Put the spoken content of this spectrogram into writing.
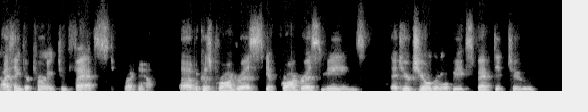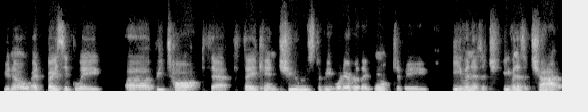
I think they're turning too fast right now. Uh, because progress, if progress means that your children will be expected to, you know, at basically uh, be taught that they can choose to be whatever they want to be, even as a even as a child,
